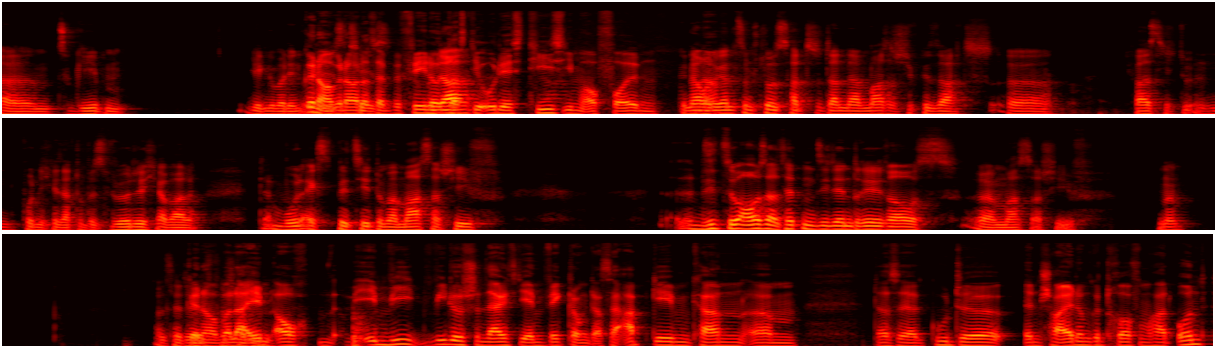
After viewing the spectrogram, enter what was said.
ähm, zu geben gegenüber den genau, genau, dass er ODSTs. Befehle und, da- dass die ODSTs ihm auch folgen. Genau, Ja. und ganz zum Schluss hat dann der Master Chief gesagt, äh, ich weiß nicht, du, wurde nicht gesagt, du bist würdig, aber wurde explizit nochmal Master Chief. Sieht so aus, als hätten sie den Dreh raus, äh, Master Chief. Ne? Genau, weil er eben auch, eben wie, wie du schon sagst, die Entwicklung, dass er abgeben kann, ähm, dass er gute Entscheidungen getroffen hat und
